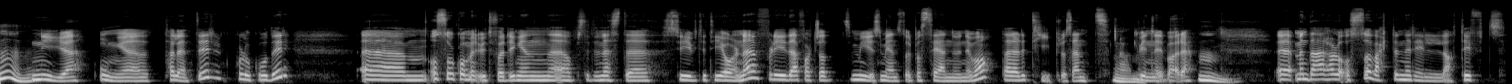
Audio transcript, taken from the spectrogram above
mm. nye, unge talenter. Kollokoder. Um, og så kommer utfordringen håper, de neste syv til ti årene. fordi det er fortsatt mye som gjenstår på seniornivå. Der er det 10 ja, kvinner bare. Mm. Uh, men der har det også vært en relativt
